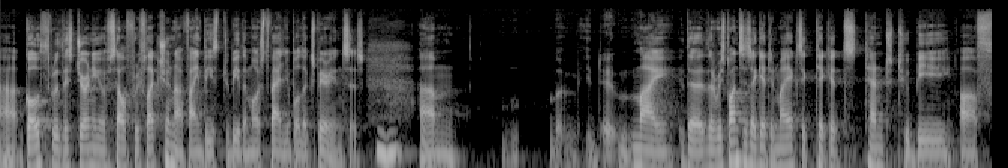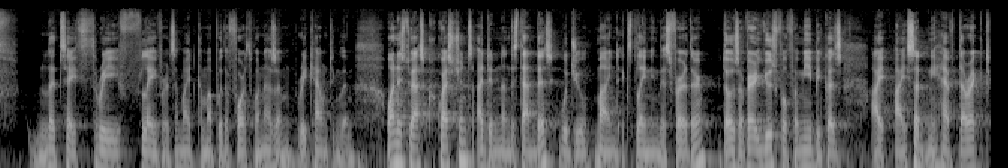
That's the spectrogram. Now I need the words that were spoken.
uh, go through this journey of self-reflection, I find these to be the most valuable experiences. Um, my the the responses I get in my exit tickets tend to be of let's say three flavors. I might come up with a fourth one as I'm recounting them. One is to ask questions. I didn't understand this. Would you mind explaining this further? Those are very useful for me because I, I suddenly have direct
